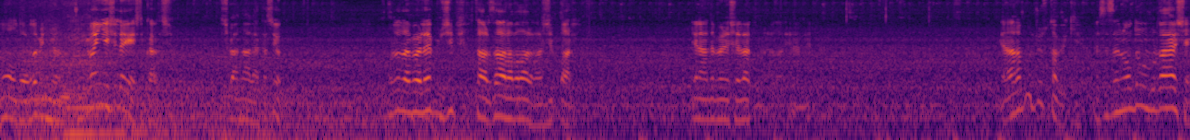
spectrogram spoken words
Ne oldu orada bilmiyorum. Çünkü ben yeşilde geçtim kardeşim. Hiç benimle alakası yok. Burada da böyle hep jip tarzı arabalar var. Jip var. Genelde böyle şeyler kullanıyorlar yani. Yani araba ucuz tabii ki. SSN oldu mu burada her şey.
